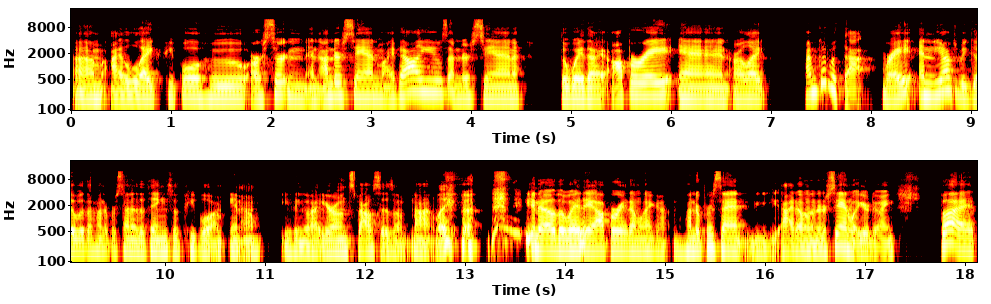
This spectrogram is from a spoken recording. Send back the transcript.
Um, I like people who are certain and understand my values, understand the way that I operate, and are like, I'm good with that, right? And you have to be good with 100% of the things with people. You know, you think about your own spouses. I'm not like, you know, the way they operate. I'm like 100%. I don't understand what you're doing, but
